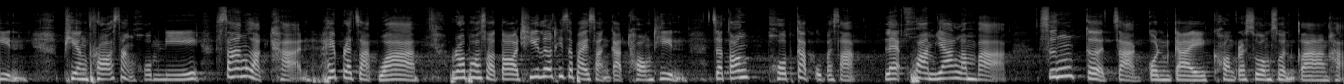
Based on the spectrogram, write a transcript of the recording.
ถิ่น เพียงเพราะสังคมนี้สร้างหลักฐานให้ประจักษ์ว่ารพสตที่เลือกที่จะไปสังกัดท้องถิ่น จะต้องพบกับอุปสรรคและความยากลำบาก ซึ่งเกิดจากกลไกของกระทรวงส่วนกลางค่ะ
